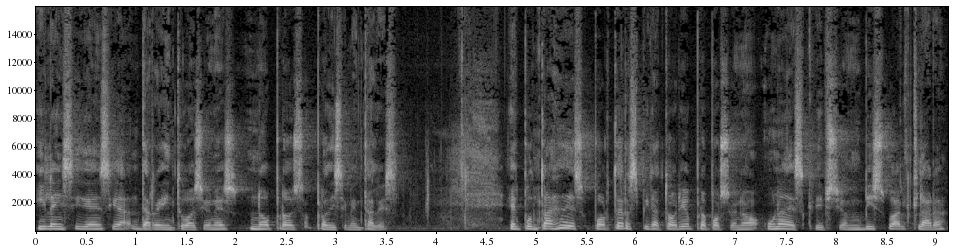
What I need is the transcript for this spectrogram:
y la incidencia de reintubaciones no procedimentales. El puntaje de soporte respiratorio proporcionó una descripción visual clara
